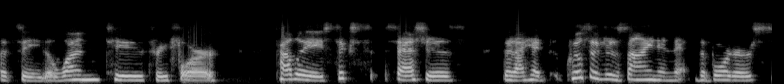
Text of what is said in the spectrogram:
Let's see, the one, two, three, four, probably six sashes that I had quilted design in the borders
